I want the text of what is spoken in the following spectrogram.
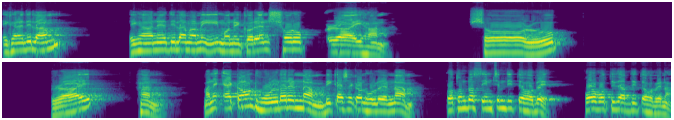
এখানে দিলাম এখানে দিলাম আমি, মনে করেন স্বরূপ রায়হান। স্বরূপ রায় হান মানে অ্যাকাউন্ট হোল্ডারের নাম, বিকাশ অ্যাকাউন্ট হোল্ডারের নাম। প্রথমটা সেম সেম দিতে হবে, পরবর্তীতে আর দিতে হবে না।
